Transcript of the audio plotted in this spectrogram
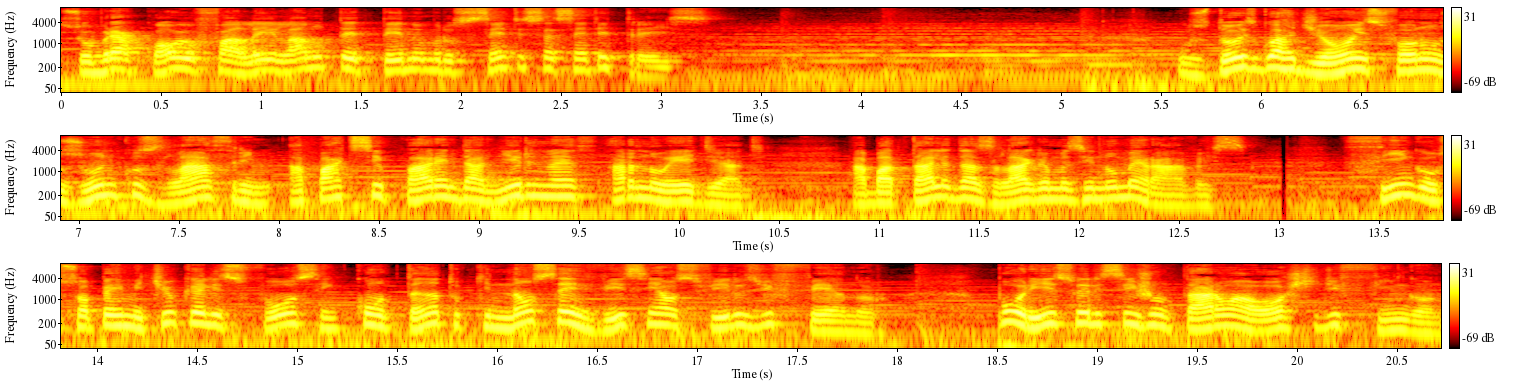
sobre a qual eu falei lá no TT número 163. Os dois Guardiões foram os únicos Lathrim a participarem da Nirnaeth Arnoediad, a Batalha das Lágrimas Inumeráveis. Thingol só permitiu que eles fossem, contanto que não servissem aos filhos de Fëanor. Por isso eles se juntaram à hoste de Fingon.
